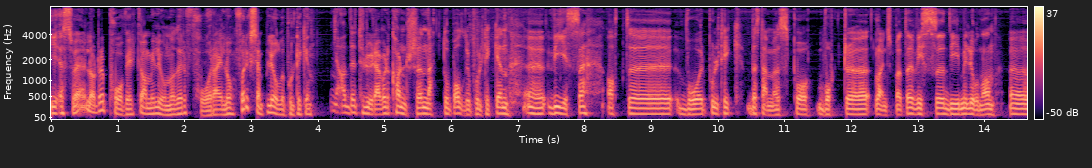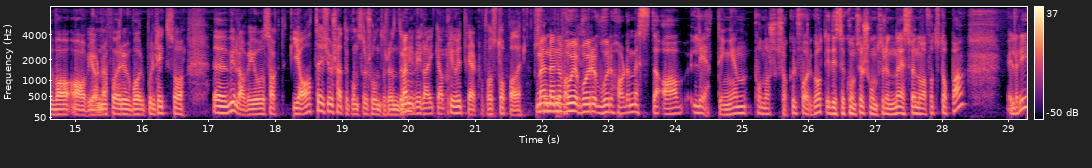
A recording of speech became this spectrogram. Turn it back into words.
i SV lar dere påvirke av millionene dere får av LO, f.eks. i oljepolitikken? Ja, Det tror jeg vel kanskje nettopp oljepolitikken eh, viser. At eh, vår politikk bestemmes på vårt eh, landsmøte. Hvis de millionene var avgjørende for vår politikk, så ville vi jo sagt ja til 26. konsesjonsrunde. Men, vi ville ikke ha prioritert å få stoppa det. Men, men hvor, hvor, hvor, har det meste av letingen på norsk sokkel foregått i disse konsesjonsrundene SV nå har fått stoppa? Eller i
